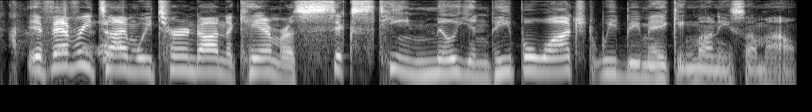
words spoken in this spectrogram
if every time we turned on the camera, sixteen million people watched, we'd be making money somehow.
